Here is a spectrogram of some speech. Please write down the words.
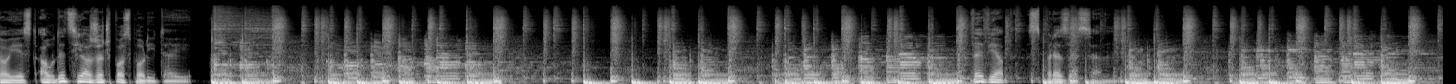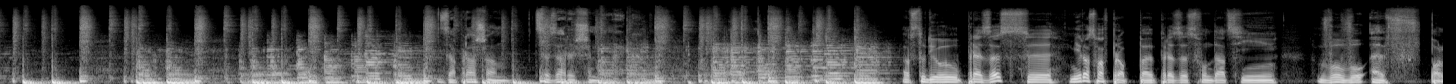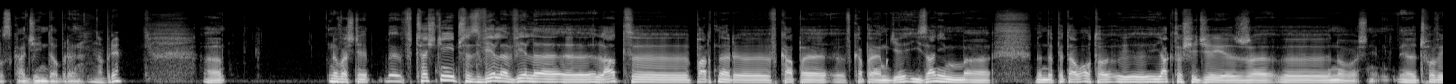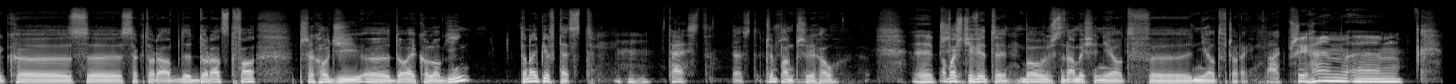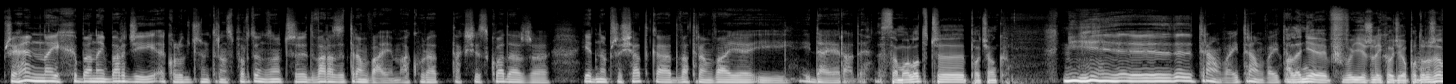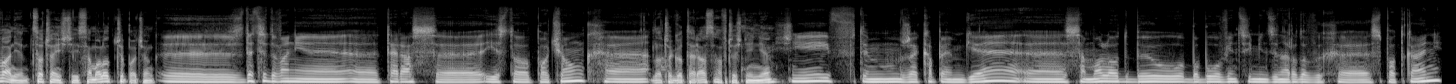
To jest audycja Rzeczpospolitej. Wywiad z prezesem. Zapraszam, Cezary Szymanek. A w studiu prezes y, Mirosław Proppe, prezes Fundacji WWF Polska. Dzień dobry. Dobry. No właśnie, wcześniej przez wiele, wiele e, lat e, partner e, w, KP, w KPMG i zanim będę pytał o to, jak to się dzieje, że no właśnie, człowiek z sektora doradztwa przechodzi do ekologii, to najpierw test. Mhm. Test. Test. Czym pan przyjechał? Yy, A właściwie ty, bo już znamy się nie od, nie od wczoraj. Tak, przyjechałem, przyjechałem naj, chyba najbardziej ekologicznym transportem, to znaczy dwa razy tramwajem. Akurat tak się składa, że jedna przesiadka, dwa tramwaje i, i daje radę. Samolot czy pociąg? Nie, nie, e, tramwaj, tramwaj. Ale nie, jeżeli chodzi o podróżowanie. Co częściej, samolot czy pociąg? E, zdecydowanie e, teraz jest to pociąg. Dlaczego teraz, a wcześniej nie? Wcześniej w tym, że KPMG samolot był, bo było więcej międzynarodowych spotkań.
